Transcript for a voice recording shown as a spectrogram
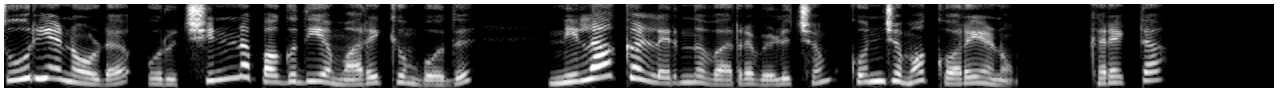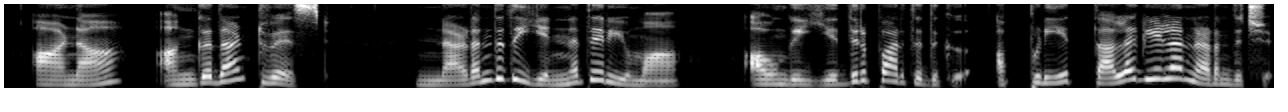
சூரியனோட ஒரு சின்ன பகுதியை மறைக்கும்போது நிலாக்கள்ல இருந்து வர்ற வெளிச்சம் கொஞ்சமா குறையணும். கரெக்டா? ஆனா அங்கதான் ட்விஸ்ட். நடந்தது என்ன தெரியுமா? அவங்க எதிர்பார்த்ததுக்கு அப்படியே தலகீழா நடந்துச்சு.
